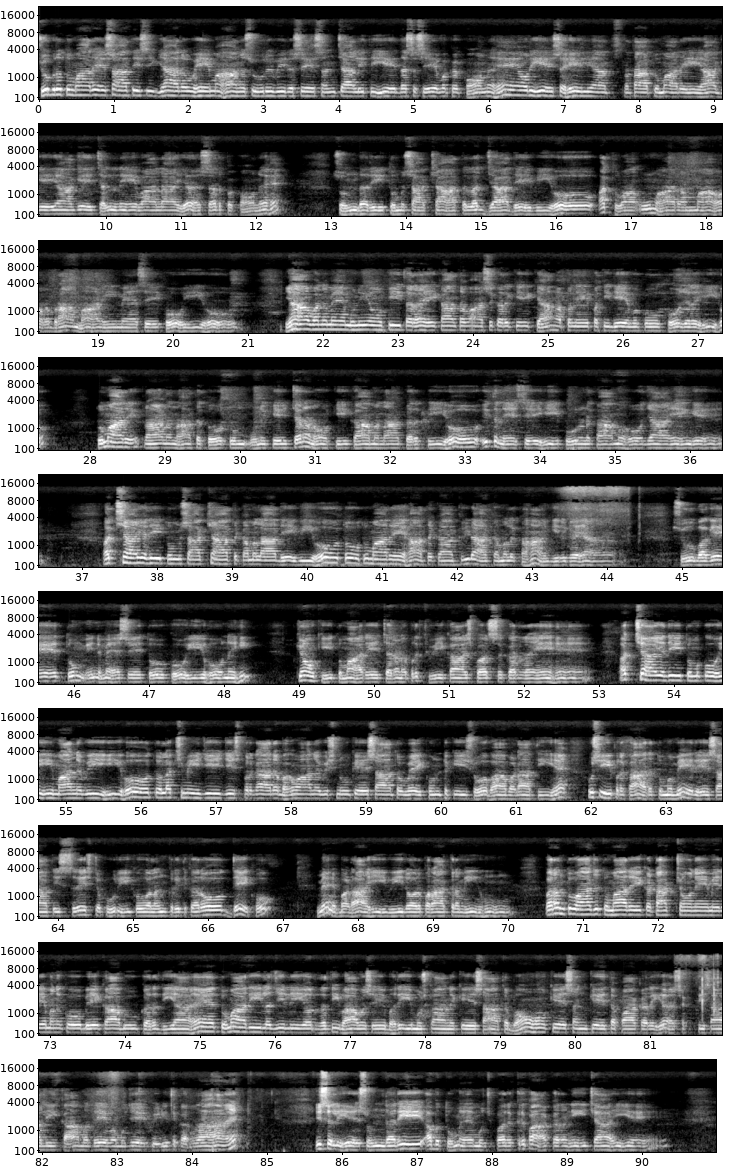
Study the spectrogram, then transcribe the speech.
शुभ्र तुम्हारे साथ इस ग्यारहवे महान सूरवीर से संचालित ये दस सेवक कौन है और ये सहेलियाँ तथा तुम्हारे आगे आगे चलने वाला यह सर्प कौन है? सुंदरी तुम साक्षात लज्जा देवी हो, अथवा उमा, रम्मा और ब्राह्मणी में से कोई हो। यहाँ वन में मुनियों की तरह एकांतवास करके क्या अपने पतिदेव को खोज रही हो? तुम्हारे प्राणनाथ तो तुम उनके चरणों की कामना करती हो, इतने से ही पूर्ण काम हो जाएँगे। अच्छा यदि तुम साक्षात कमला देवी हो तो तुम्हारे हाथ का क्रीड़ा कमल कहाँ गिर गया? सुभगे तुम इनमें से तो कोई हो नहीं, क्योंकि तुम्हारे चरण पृथ्वी का स्पर्श कर रहे हैं। अच्छा यदि तुम कोई मानवी ही हो तो लक्ष्मी जी जिस प्रकार भगवान विष्णु के साथ वैकुंठ की शोभा बढ़ाती है, उसी प्रकार तुम मेरे साथ इस श्रेष्ठ पुरी को अलंकृत करो। देखो मैं बड़ा ही वीर और पराक्रमी हूँ। परंतु आज तुम्हारे कटाक्षों ने मेरे मन को बेकाबू कर दिया है। तुम्हारी लजीली और रतिभाव से भरी मुस्कान के साथ भौहों के संकेत पाकर यह शक्तिशाली कामदेव मुझे पीड़ित कर रहा है। इसलिए सुंदरी, अब तुम्हें मुझ पर कृपा करनी चाहिए।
